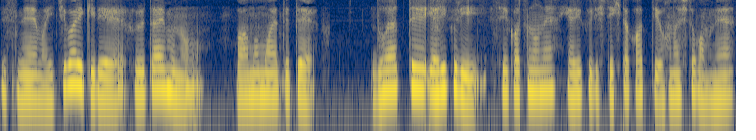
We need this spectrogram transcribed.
ですね、まあ、1馬力でフルタイムのワーママやっててどうやってやりくり生活のねやりくりしてきたかっていう話とかもね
